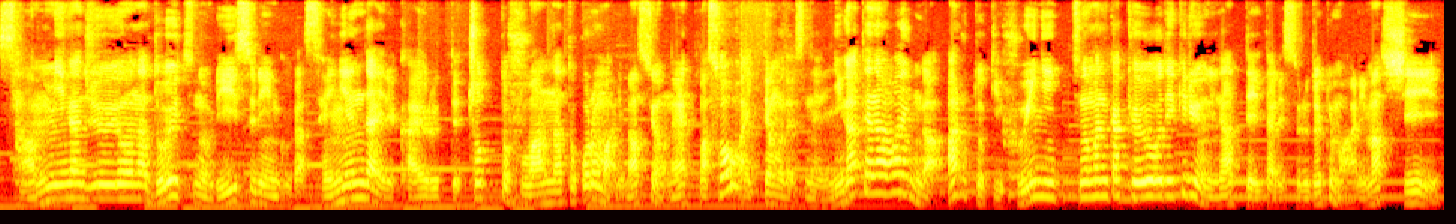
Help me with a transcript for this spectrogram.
酸味が重要なドイツのリースリングが1000円台で買えるってちょっと不安なところもありますますよね。まあそうは言ってもですね、苦手なワインがある時不意にいつの間にか許容できるようになっていたりする時もありますし、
